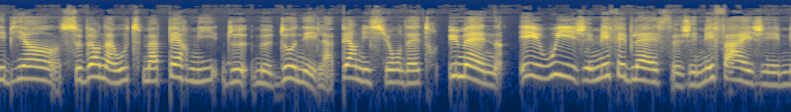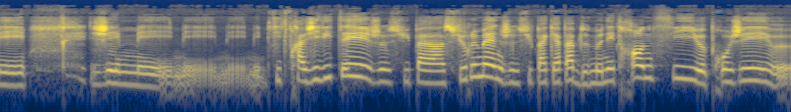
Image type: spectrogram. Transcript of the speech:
eh bien, ce burn-out m'a permis de me donner la permission d'être humaine. Et oui, j'ai mes faiblesses, j'ai mes failles, j'ai mes, j'ai mes, mes, mes, petites fragilités. Je ne suis pas surhumaine, je ne suis pas capable de mener 36 euh, projets euh,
